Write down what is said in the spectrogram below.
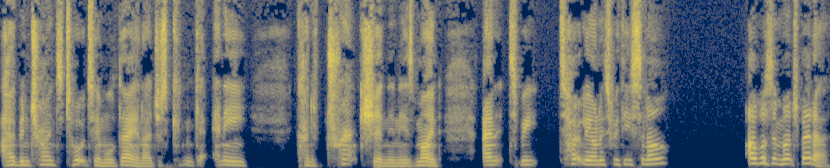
i had been trying to talk to him all day and i just couldn't get any kind of traction in his mind and to be totally honest with you, Sanal, I wasn't much better.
